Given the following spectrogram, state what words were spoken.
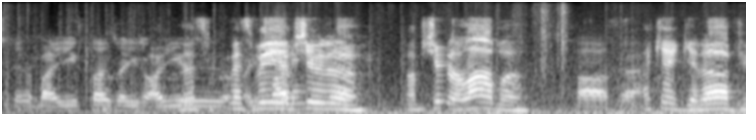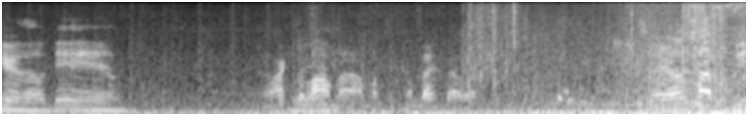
Shooting by you, Plugs. Are you? Are you? That's, that's me. I'm shooting a. I'm shooting a llama. Oh, okay. I can't get up here though. Damn. Mark the llama. I'm about to come back that way. Sorry, on top of me.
